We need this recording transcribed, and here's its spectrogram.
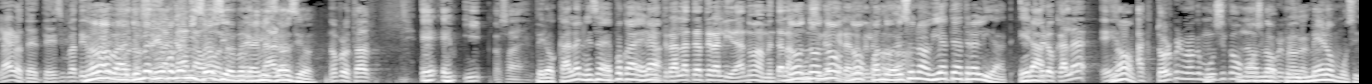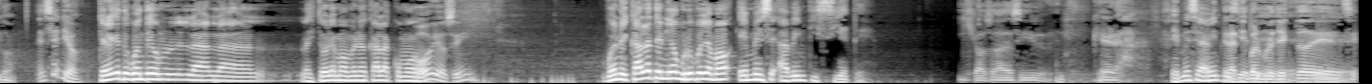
Claro, te, te es simpático. No, va, yo me río porque es mi socio, ¿no? porque es mi socio. No, pero está... Eh, eh, Y, o sea, pero Cala en esa época era... entrar la teatralidad nuevamente a la no, música. no, no, que era no, que cuando eso no había teatralidad. Era... Pero Cala es No. actor primero que músico o no, músico no, primero que primero músico. ¿En serio? ¿Quieres que te cuente la, la, la historia más o menos de Cala? Como... Obvio, sí. Bueno, y Cala tenía un grupo llamado MSA27. Hija, o sea, decir, ¿qué era? MSA27. Era tipo el proyecto de, eh, sí.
